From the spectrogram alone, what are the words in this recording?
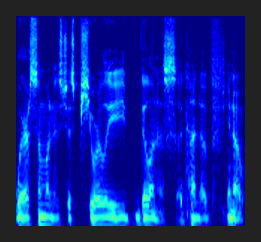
where someone is just purely villainous a kind of you know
